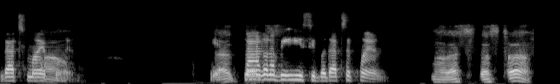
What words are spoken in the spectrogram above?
That's my wow. plan. Yeah, that, not gonna be easy, but that's a plan. No, that's that's tough.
